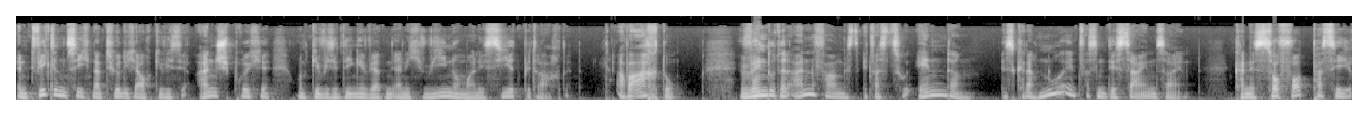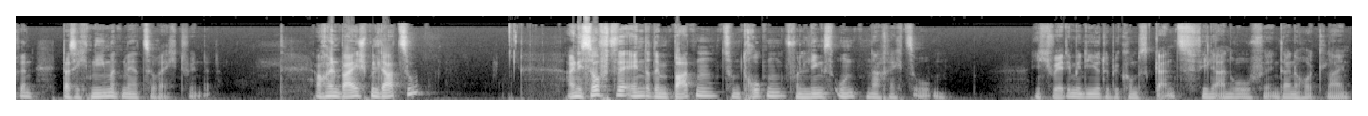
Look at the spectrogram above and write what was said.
entwickeln sich natürlich auch gewisse Ansprüche und gewisse Dinge werden eigentlich wie normalisiert betrachtet. Aber Achtung, wenn du dann anfängst, etwas zu ändern, es kann auch nur etwas im Design sein, kann es sofort passieren, dass sich niemand mehr zurechtfindet. Auch ein Beispiel dazu. Eine Software ändert den Button zum Drucken von links unten nach rechts oben. Ich wette mit dir, du bekommst ganz viele Anrufe in deiner Hotline,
